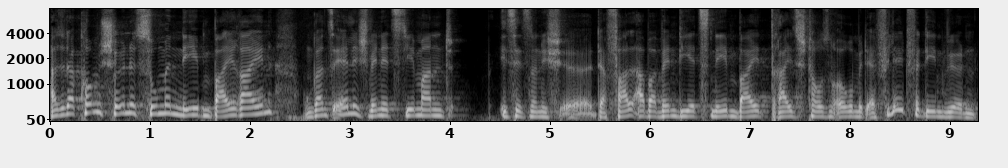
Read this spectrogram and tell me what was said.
Also da kommen schöne Summen nebenbei rein. Und ganz ehrlich, wenn jetzt jemand, ist jetzt noch nicht äh, der Fall, aber wenn die jetzt nebenbei 30.000 Euro mit Affiliate verdienen würden,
